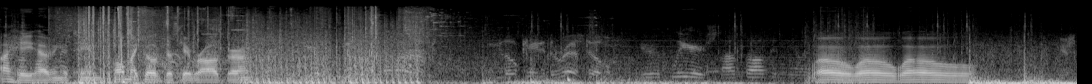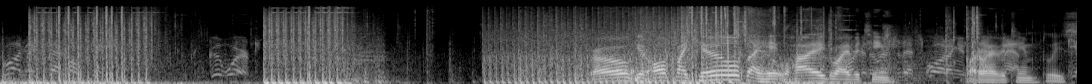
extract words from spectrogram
I hate having a team. All my kills just get robbed, bro. We located the rest of them. You're clear. Stop talking to me. like Whoa, whoa, whoa. Your squad mates back on station. Good work. Bro, get off my kills. I hate. Why do I have a team? rest of that squad on your Why do I have a team, please?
